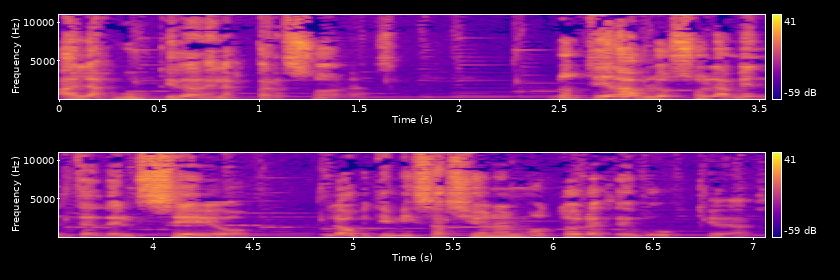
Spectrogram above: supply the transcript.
a las búsquedas de las personas? No te hablo solamente del SEO, la optimización en motores de búsquedas.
